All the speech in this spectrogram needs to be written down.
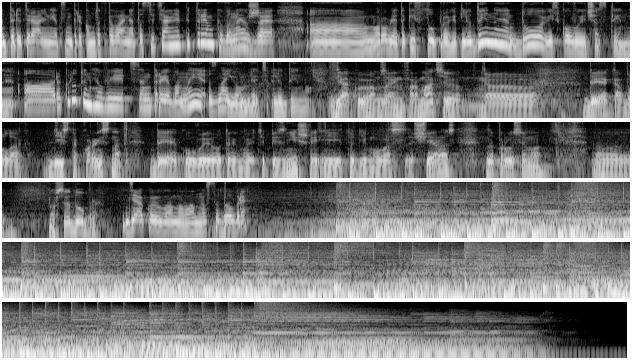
територіальні центри комплектування та соціальної підтримки вони вже а, роблять такий супровід людини до військової частини. А рекрутингові центри вони знайомлять людину. Дякую вам за інформацію. Е, Деяка була дійсно корисна, деяку ви отримуєте пізніше, і тоді ми вас ще раз запросимо. Е, На все добре. Дякую вам і вам. На все добре.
